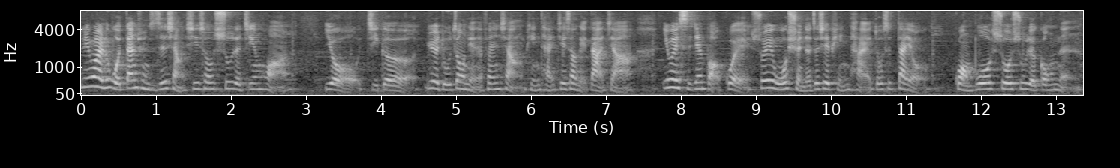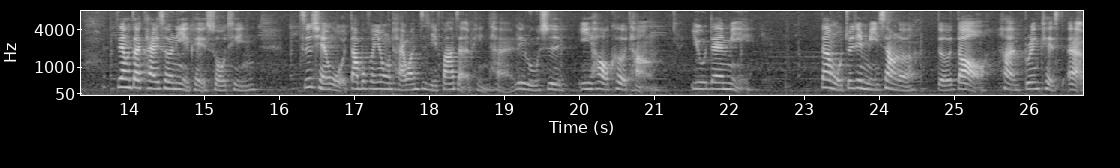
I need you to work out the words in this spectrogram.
另外，如果单纯只是想吸收书的精华，有几个阅读重点的分享平台介绍给大家。因为时间宝贵，所以我选的这些平台都是带有广播说书的功能。这样在开车你也可以收听。之前我大部分用台湾自己发展的平台，例如是一号课堂、Udemy，但我最近迷上了得到和 Brinkist App。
